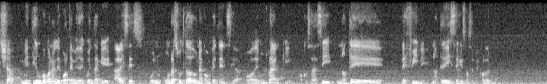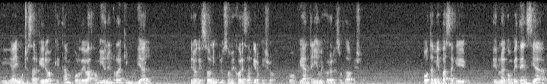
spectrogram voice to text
ya metido un poco en el deporte me doy cuenta que a veces un, resultado de una competencia o de un ranking o cosas así no te define, no te dice que sos el mejor del mundo. Eh, hay muchos arqueros que están por debajo mío en el ranking mundial, pero que son incluso mejores arqueros que yo, o que han tenido mejores resultados que yo. O también pasa que en una competencia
